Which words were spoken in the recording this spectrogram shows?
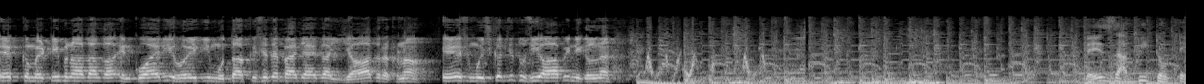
ਇੱਕ ਕਮੇਟੀ ਬਣਾ ਦਾਂਗਾ, ਇਨਕੁਆਇਰੀ ਹੋਏਗੀ, ਮੁੱਦਾ ਕਿਸੇ ਤੇ ਪੈ ਜਾਏਗਾ। ਯਾਦ ਰੱਖਣਾ, ਇਸ ਮੁਸ਼ਕਲ 'ਚ ਤੁਸੀਂ ਆਪ ਹੀ ਨਿਕਲਣਾ। ਹੈ। ਤੇਜ਼ਾਬੀ ਟੋਟੇ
